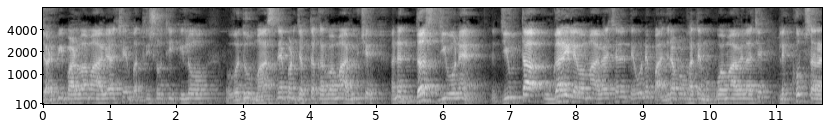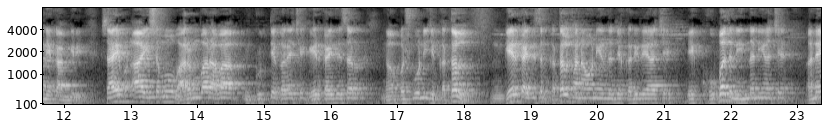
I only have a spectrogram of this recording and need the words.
ઝડપી પાડવામાં આવ્યા છે. બત્રીસોથી કિલો વધુ માંસને પણ જપ્ત કરવામાં આવ્યું છે અને દસ જીવોને જીવતા ઉગારી લેવામાં આવ્યા છે અને તેઓને પાંજરાપોળ ખાતે મૂકવામાં આવેલા છે. એટલે ખૂબ સરાહનીય કામગીરી. સાહેબ, આ ઈસમો વારંવાર આવા કૃત્ય કરે છે. ગેરકાયદેસર પશુઓની જે કતલ, ગેરકાયદેસર કતલખાનાઓની અંદર જે કરી રહ્યા છે, એ ખૂબ જ નિંદનીય છે. અને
